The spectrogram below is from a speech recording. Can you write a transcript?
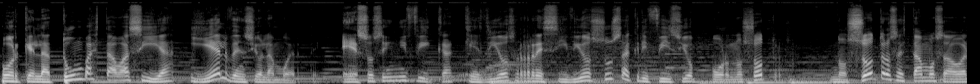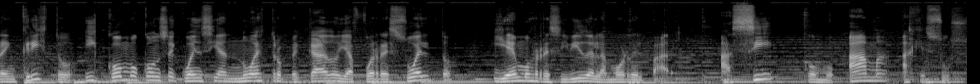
Porque la tumba está vacía y Él venció la muerte. Eso significa que Dios recibió su sacrificio por nosotros. Nosotros estamos ahora en Cristo y como consecuencia nuestro pecado ya fue resuelto y hemos recibido el amor del Padre, así como ama a Jesús.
